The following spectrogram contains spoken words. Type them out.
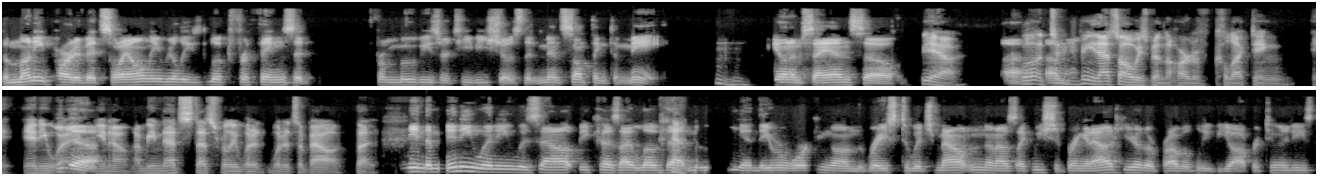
the money part of it. So I only really looked for things that from movies or TV shows that meant something to me. Mm-hmm. You know what I'm saying? So yeah. Uh, well, to um, me, that's always been the heart of collecting anyway yeah. you know i mean that's that's really what it what it's about but i mean the mini winnie was out because i love that movie and they were working on the race to witch mountain and i was like we should bring it out here there'll probably be opportunities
